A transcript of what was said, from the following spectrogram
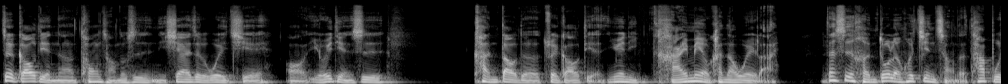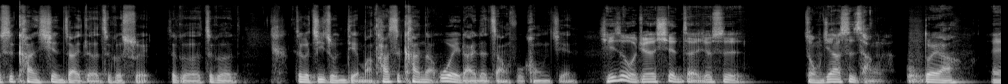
这个高点呢，通常都是你现在这个位阶哦，有一点是看到的最高点，因为你还没有看到未来。但是很多人会进场的，他不是看现在的这个水这个这个这个基准点嘛，他是看到未来的涨幅空间。其实我觉得现在就是总价市场了。对啊，哎，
